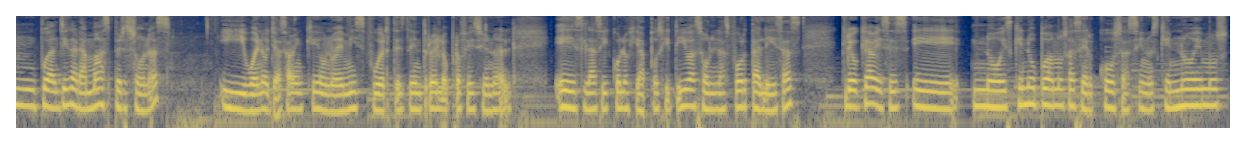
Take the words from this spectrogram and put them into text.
mm, puedan llegar a más personas. Y bueno, ya saben que uno de mis fuertes dentro de lo profesional es la psicología positiva, son las fortalezas. Creo que a veces eh, no es que no podamos hacer cosas, sino es que no hemos,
